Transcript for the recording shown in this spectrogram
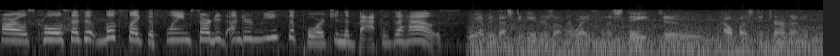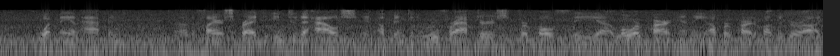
Charles Cole says it looks like the flame started underneath the porch in the back of the house. We have investigators on their way from the state to help us determine what may have happened. Uh, the fire spread into the house and up into the roof rafters for both the uh, lower part and the upper part above the garage.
